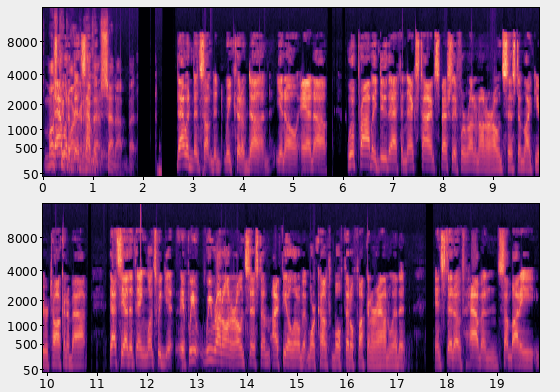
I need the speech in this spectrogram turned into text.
Most that people would have aren't been going to have that set up, but that would have been something that we could have done, you know, and uh, we'll probably do that the next time, especially if we're running on our own system like you were talking about. That's the other thing. Once we get, if we, we run on our own system, I feel a little bit more comfortable fiddle fucking around with it instead of having somebody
